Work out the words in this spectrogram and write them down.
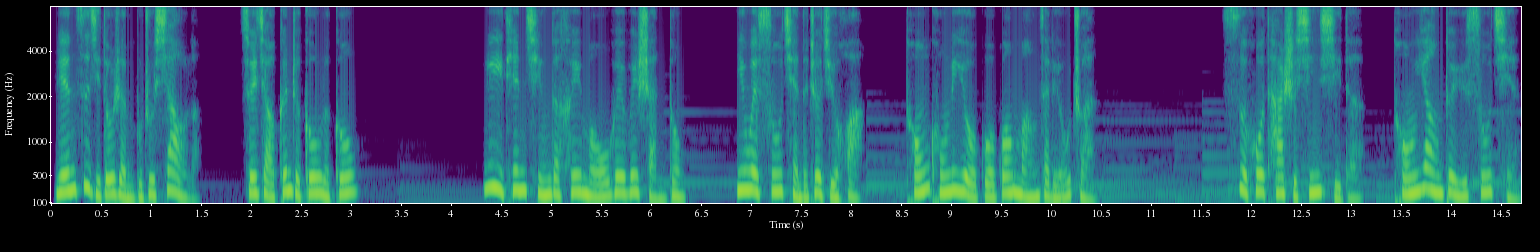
连自己都忍不住笑了，嘴角跟着勾了勾。厉天晴的黑眸微微闪动，因为苏浅的这句话，瞳孔里有过光芒在流转，似乎他是欣喜的。同样，对于苏浅，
